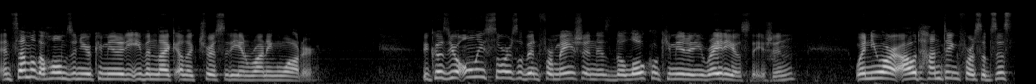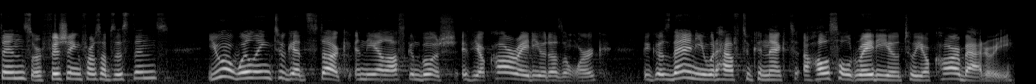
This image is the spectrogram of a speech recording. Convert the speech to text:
and some of the homes in your community even lack electricity and running water. Because your only source of information is the local community radio station, when you are out hunting for subsistence or fishing for subsistence, you are willing to get stuck in the Alaskan bush if your car radio doesn't work, because then you would have to connect a household radio to your car battery,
